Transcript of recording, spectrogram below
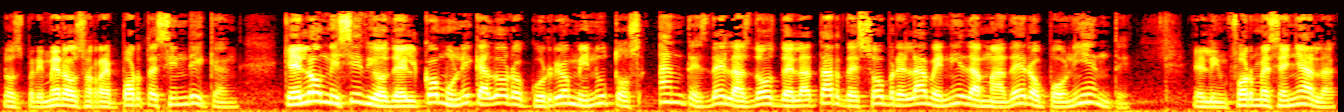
Los primeros reportes indican que el homicidio del comunicador ocurrió minutos antes de las 2 de la tarde sobre la avenida Madero Poniente. El informe señala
